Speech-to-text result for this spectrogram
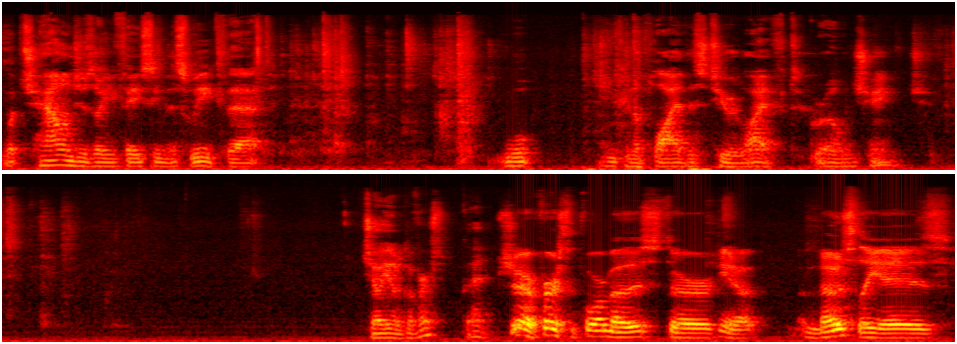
what challenges are you facing this week that will you can apply this to your life to grow and change? Joe, you want to go first? Go ahead. Sure. First and foremost, or you know, mostly is.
